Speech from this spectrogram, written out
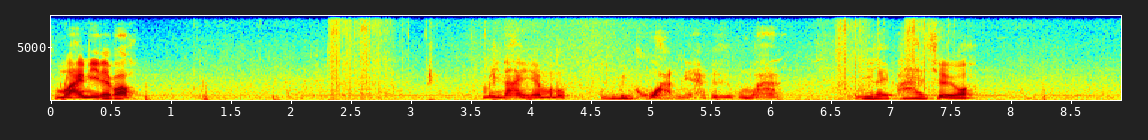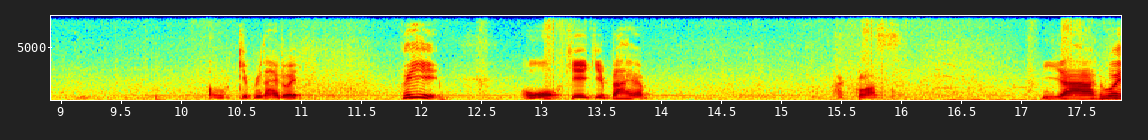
ทำลายนี้ได้เปล่าไม่ได้ฮะมันต้องมันเป็นขวานเนี่ยเออผมว่ามีอะไรพลาดเฉยเหรอเอาเก็บไม่ได้ด้วยเฮ้ยโอเคเก็บได้ครับพักกลอสมียาด้วย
